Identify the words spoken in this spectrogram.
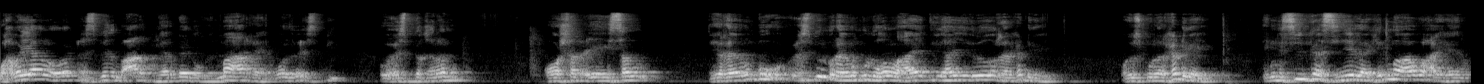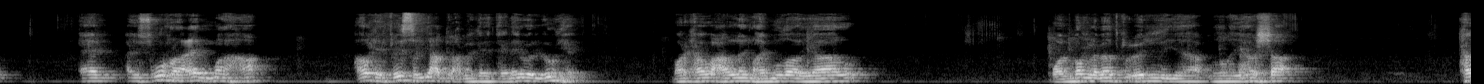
Waxba yaan la odhan xisbiyada mucaaradku reer bay noqdeen maaha reer waa laba xisbi oo xisbi qaran oo sharciyaysan dee reerunbu xisbigu reerunbu noqon lahaa haddii ilaahay labadoo reer ka dhigay oo isku reer ka dhigay dee nasiibkaa siiyey laakiin maaha waxay reer ay isugu raaceen maaha halkay faysal iyo cabdiraxmaan kale tagnay waa la ogyahay. Markaa waxaan leenahay mudanayaal waan mar labaad ku celinayaa mudanayaasha ka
